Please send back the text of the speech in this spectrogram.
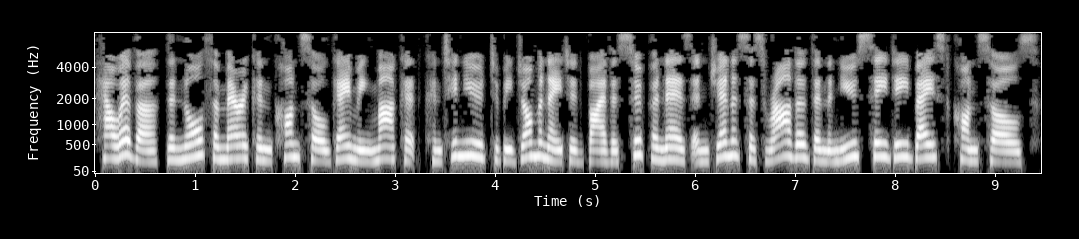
However, the North American console gaming market continued to be dominated by the Super NES and Genesis rather than the new CD-based consoles.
